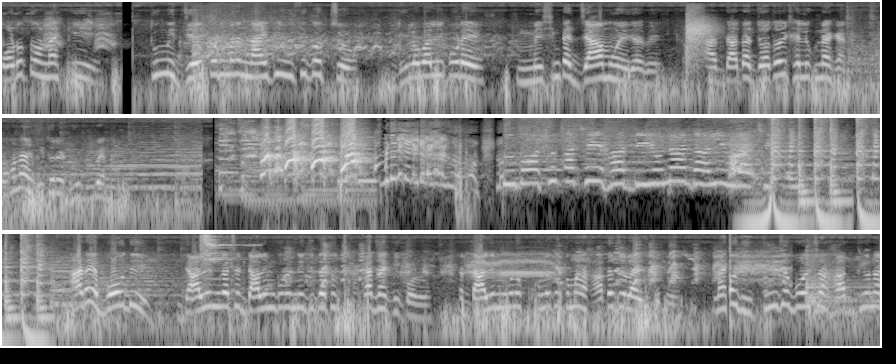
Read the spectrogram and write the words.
করো তো নাকি? তুমি যে পরিমাণে নাইটি উঁচু করছ ধুলোবালি পড়ে মেশিনটা জাম হয়ে যাবে। আর দাদা যতই ঠেলুক না কেন তখন আর ভিতরে ঢুকবে না। বসু কাছে হাত দিও না ডালিম গাছে আরে বৌদি ডালিম গাছের ডালিম করে নিয়ে যদি এত ঝাঁকাঝাঁকি করো ডালিমগুলো খুলে তো তোমার হাতে চলে আসবে তো। না বৌদি তুমি যে বলছো হাত দিও না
